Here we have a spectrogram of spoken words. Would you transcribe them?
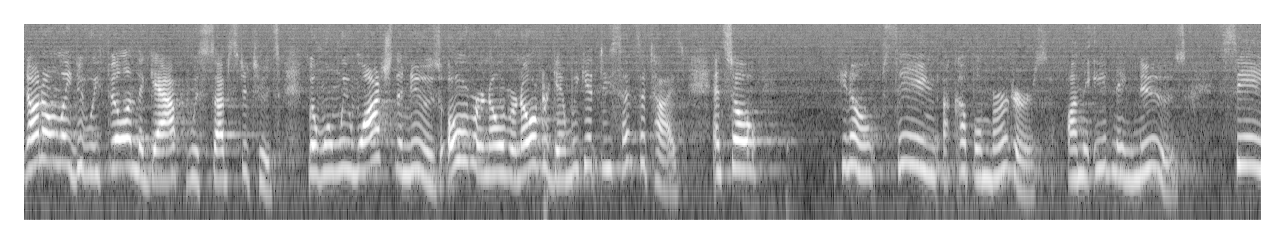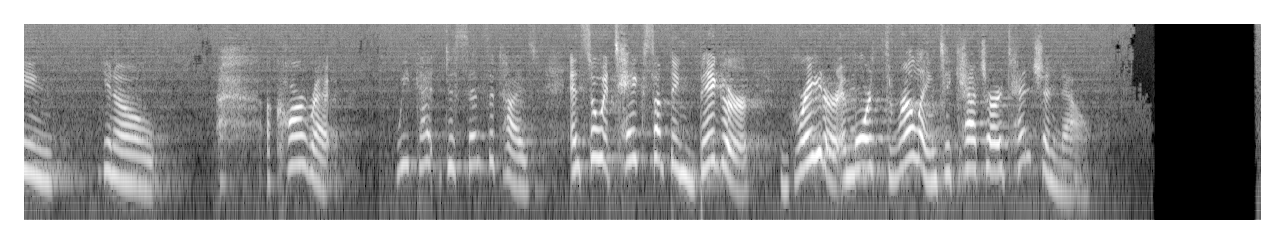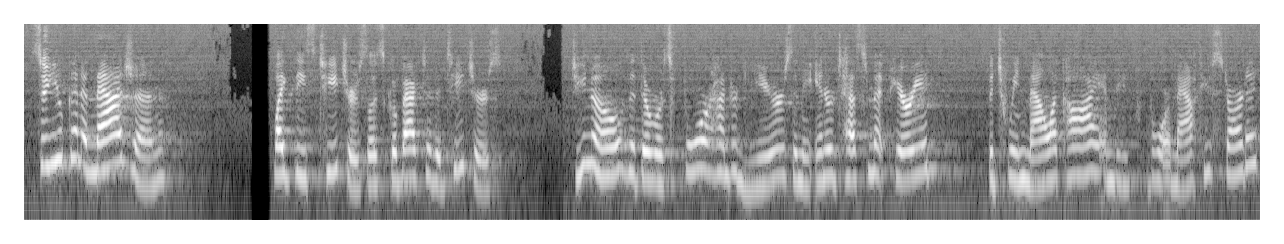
Not only do we fill in the gap with substitutes, but when we watch the news over and over and over again, we get desensitized. And so, you know, seeing a couple murders on the evening news, seeing, you know, a car wreck, we get desensitized. And so it takes something bigger, greater, and more thrilling to catch our attention now. So you can imagine, like these teachers, let's go back to the teachers. Do you know that there was 400 years in the intertestament period between Malachi and before Matthew started?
